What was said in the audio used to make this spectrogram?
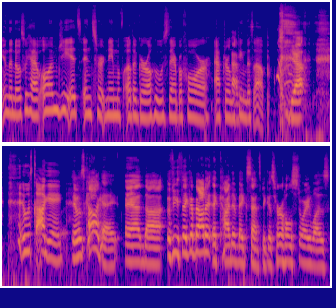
In the notes we have, OMG, it's insert name of other girl who was there before after looking this up. Yeah, it was Kage. it was Kage. And uh, if you think about it, it kind of makes sense because her whole story was,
